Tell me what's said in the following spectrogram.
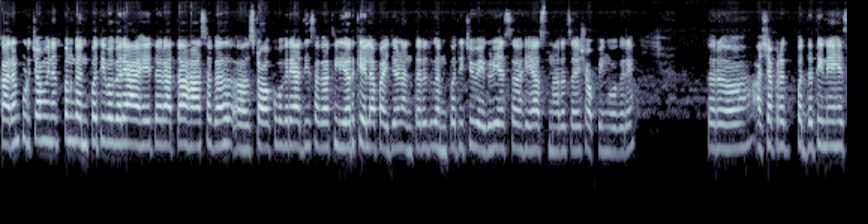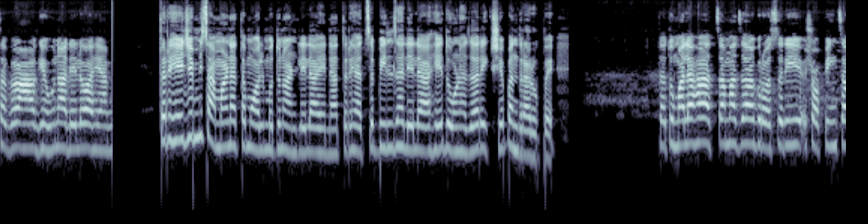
कारण पुढच्या महिन्यात पण गणपती वगैरे आहे तर आता हा सगळा स्टॉक वगैरे आधी सगळा क्लिअर केला पाहिजे. नंतर गणपतीची वेगळी असं हे असणारच आहे शॉपिंग वगैरे. तर अशा प्र पद्धतीने हे सगळं घेऊन आलेलो आहे आम्ही. तर हे जे मी सामान आता मॉलमधून आणलेलं आहे ना तर ह्याचं बिल झालेलं आहे दोन हजार एकशे पंधरा रुपये. तर तुम्हाला हा आजचा माझा ग्रॉसरी शॉपिंगचा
